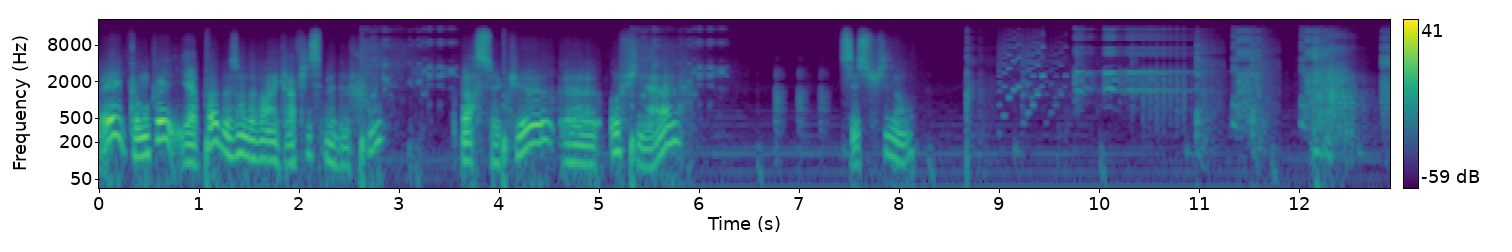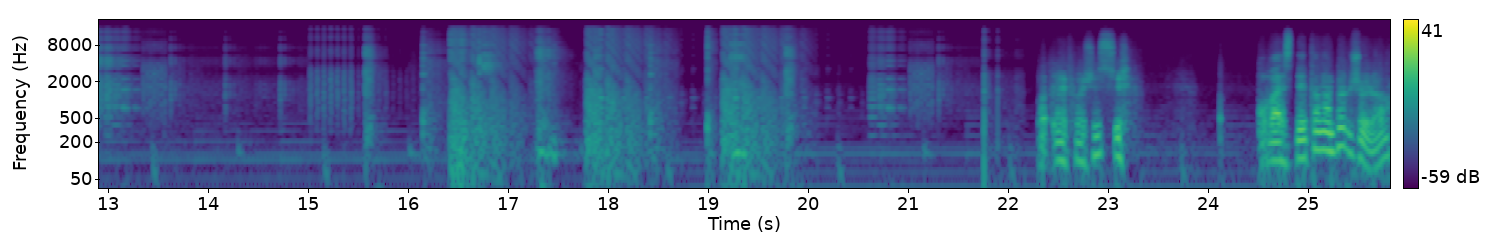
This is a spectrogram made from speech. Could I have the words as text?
Oui, comme quoi, il n'y a pas besoin d'avoir un graphisme de fou. Parce que, euh, au final, c'est suffisant. Il faut juste... On va se détendre un peu le jeu, là.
